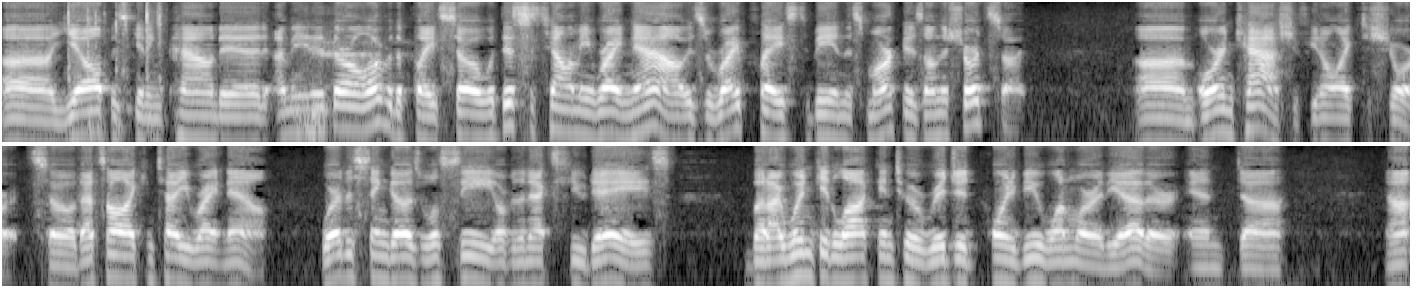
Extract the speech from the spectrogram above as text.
Uh, Yelp is getting pounded. I mean, they're all over the place. So what this is telling me right now is the right place to be in this market is on the short side, um, or in cash if you don't like to short. So that's all I can tell you right now. Where this thing goes, we'll see over the next few days. But I wouldn't get locked into a rigid point of view one way or the other. And uh, uh,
